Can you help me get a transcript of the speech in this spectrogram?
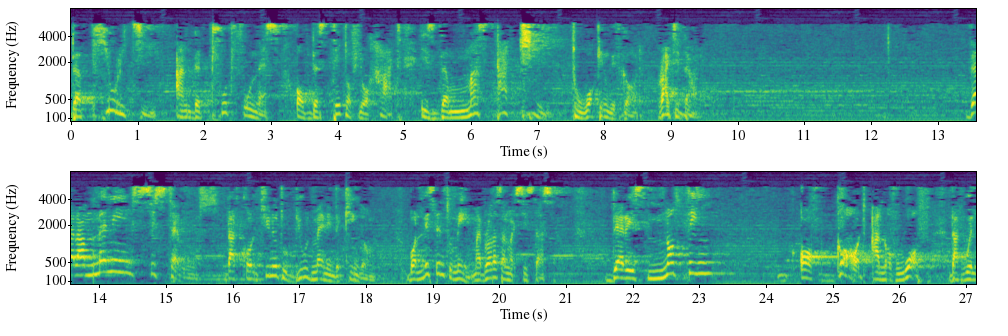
The purity and the truthfulness of the state of your heart is the master key to walking with God. Write it down. There are many systems that continue to build men in the kingdom. But listen to me, my brothers and my sisters. There is nothing of God and of worth that will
